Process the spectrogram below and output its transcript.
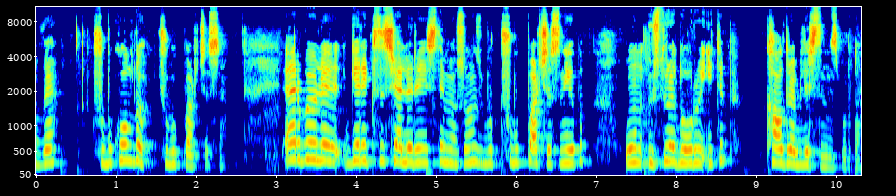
ve çubuk oldu. Çubuk parçası. Eğer böyle gereksiz şeyleri istemiyorsanız bu çubuk parçasını yapıp onun üstüne doğru itip kaldırabilirsiniz burada.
